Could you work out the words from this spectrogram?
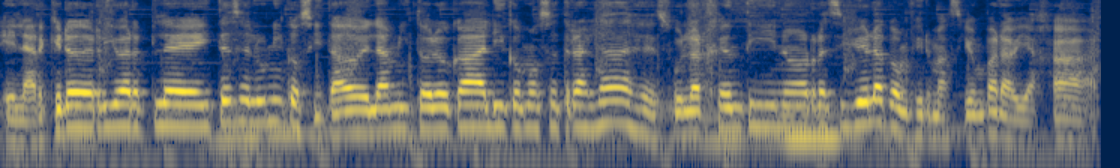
El arquero de River Plate es el único citado del ámbito local y como se traslada desde suelo argentino, recibió la confirmación para viajar.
